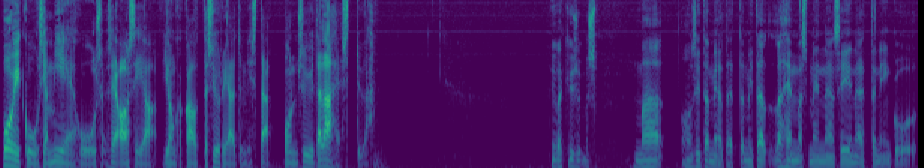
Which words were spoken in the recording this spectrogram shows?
poikuus ja miehuus se asia, jonka kautta syrjäytymistä on syytä lähestyä? Hyvä kysymys. Mä on sitä mieltä, että mitä lähemmäs mennään siinä, että niinku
